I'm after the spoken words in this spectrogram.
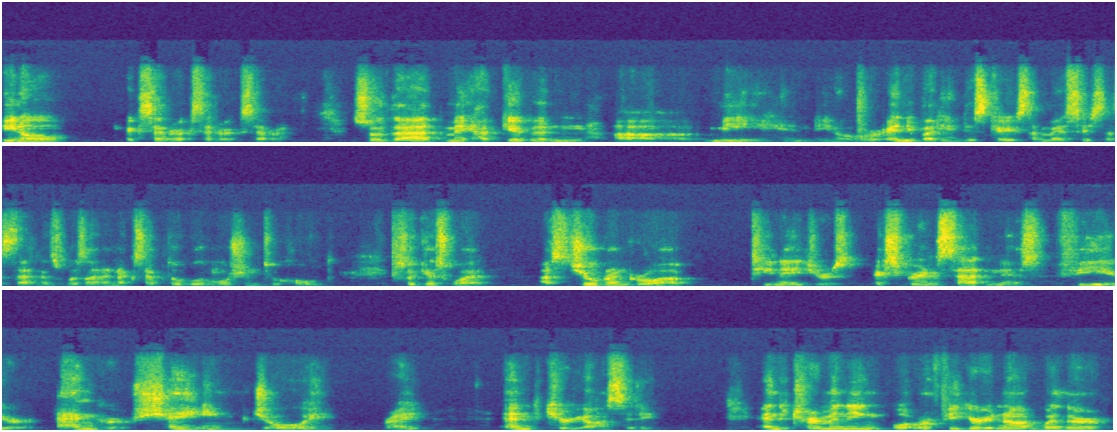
you know, et cetera, et cetera, et cetera. So that may have given uh, me, you know, or anybody in this case, a message that sadness was not an acceptable emotion to hold. So guess what? As children grow up, teenagers experience sadness, fear, anger, shame, joy, right? And curiosity and determining or, or figuring out whether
